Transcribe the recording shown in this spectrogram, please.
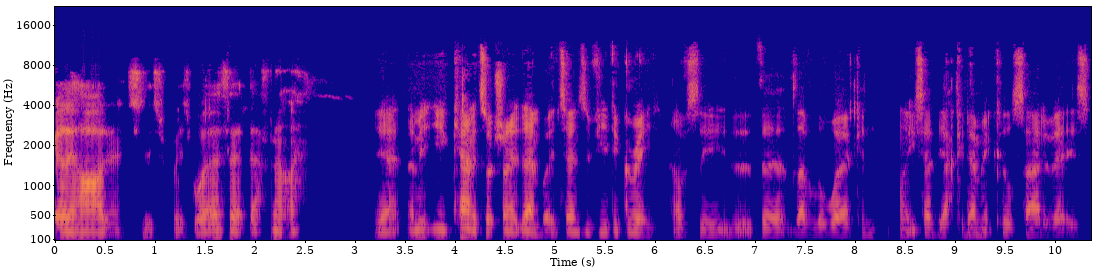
really hard, and it's, it's it's worth it definitely. Yeah, I mean, you kind of touched on it then, but in terms of your degree, obviously the, the level of work and, like you said, the academical side of it is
